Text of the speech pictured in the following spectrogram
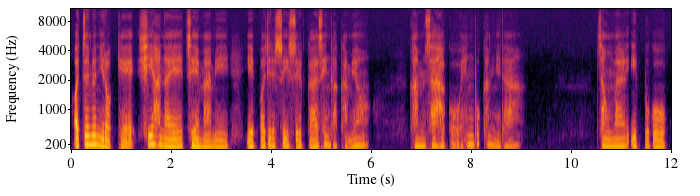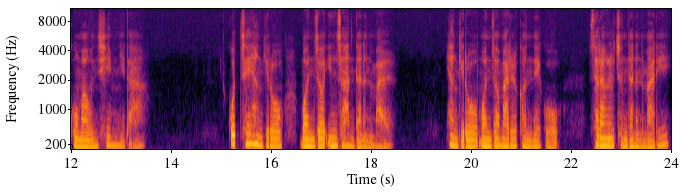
어쩌면 이렇게 시 하나에 제 마음이 예뻐질 수 있을까 생각하며 감사하고 행복합니다. 정말 이쁘고 고마운 시입니다. 꽃의 향기로 먼저 인사한다는 말, 향기로 먼저 말을 건네고 사랑을 준다는 말이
